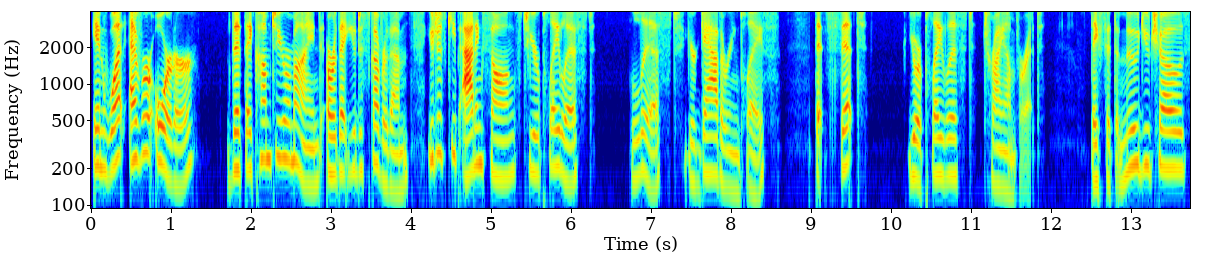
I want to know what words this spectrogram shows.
in whatever order that they come to your mind or that you discover them, you just keep adding songs to your playlist list, your gathering place, that fit your playlist triumvirate. They fit the mood you chose,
